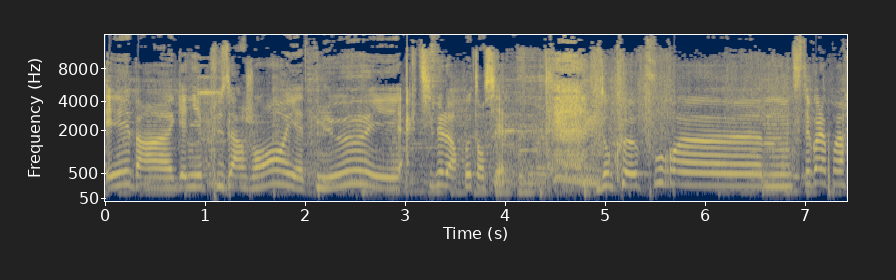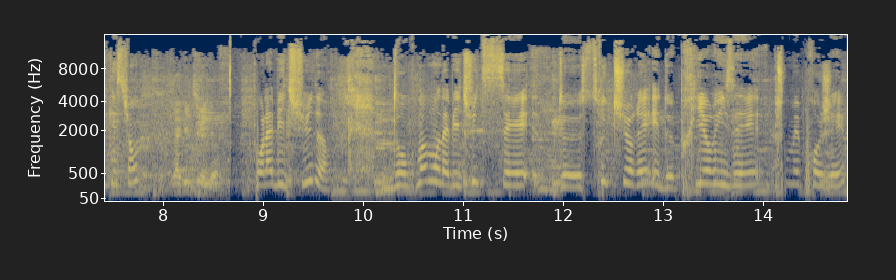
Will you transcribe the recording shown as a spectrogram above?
et ben, gagner plus d'argent et être mieux et activer leur potentiel. Donc euh, pour... Euh, c'était quoi la première question? L'habitude. Pour l'habitude. Donc moi mon habitude c'est de structurer et de prioriser tous mes projets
